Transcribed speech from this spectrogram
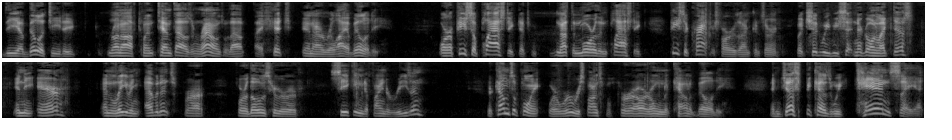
the ability to run off 10,000 rounds without a hitch in our reliability or a piece of plastic that's nothing more than plastic, piece of crap as far as I'm concerned. But should we be sitting there going like this in the air and leaving evidence for our, for those who are seeking to find a reason? There comes a point where we're responsible for our own accountability. And just because we can say it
